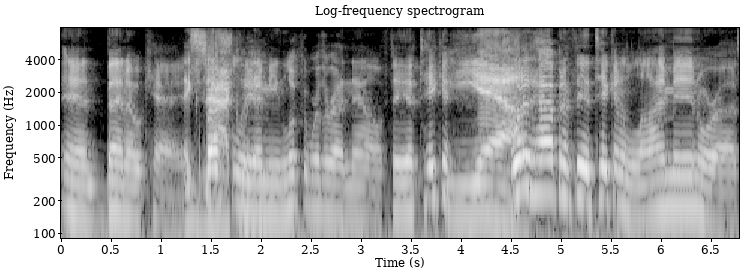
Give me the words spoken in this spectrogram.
and been okay. Exactly. Especially, I mean, look at where they're at now. If they had taken, Yeah. what had happened if they had taken a lineman or a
